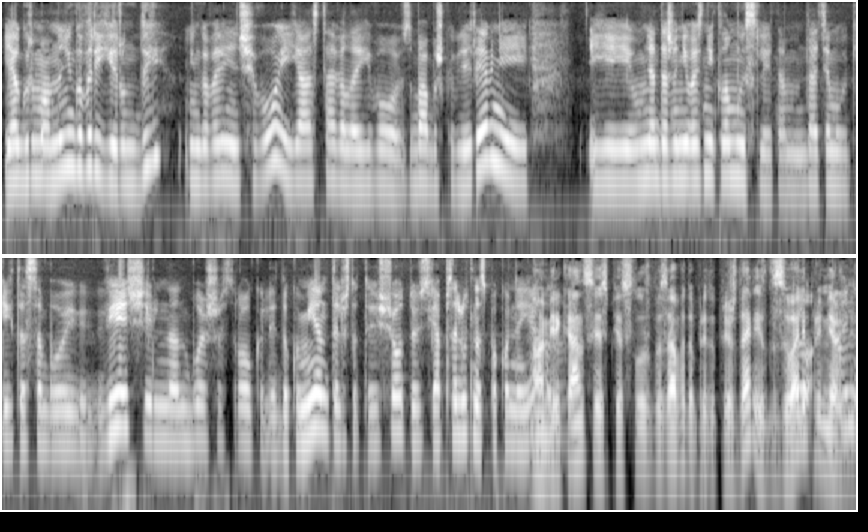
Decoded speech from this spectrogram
Я говорю, мам, ну не говори ерунды, не говори ничего, и я оставила его с бабушкой в деревне, и И у меня даже не возникло мысли там дать ему каких-то с собой вещи или на больший срок, или документы, или что-то еще. То есть я абсолютно спокойно ехала. Но американцы спецслужбы Запада предупреждали, называли ну, примерно?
